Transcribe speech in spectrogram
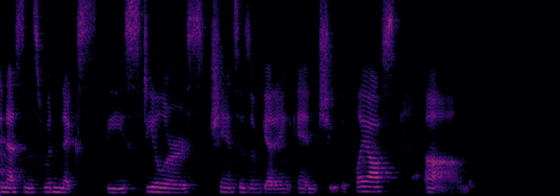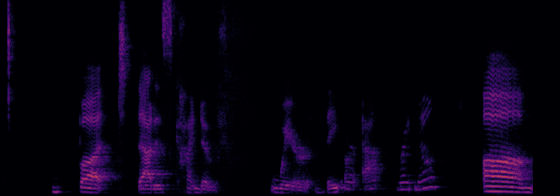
in essence, would nix the Steelers' chances of getting into the playoffs. Um, but that is kind of where they are at right now. Um,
